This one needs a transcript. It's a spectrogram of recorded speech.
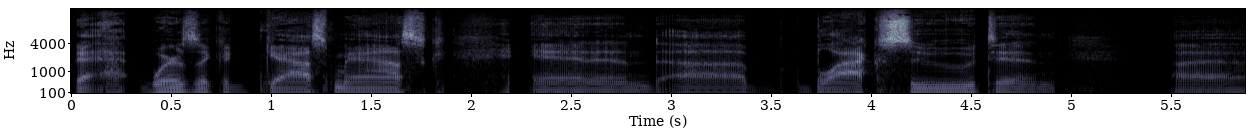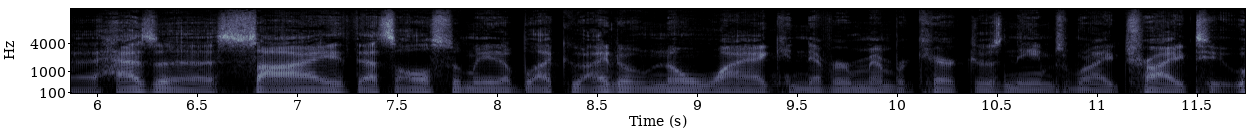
that wears like a gas mask and uh, black suit and uh, has a scythe that's also made of black. Goo. I don't know why I can never remember characters' names when I try to,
